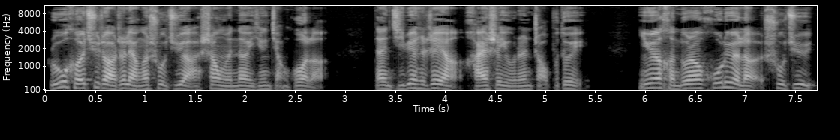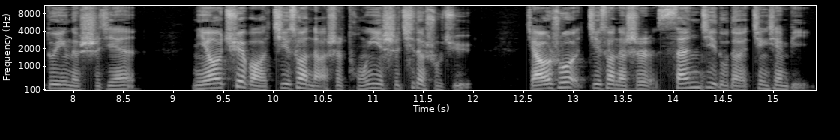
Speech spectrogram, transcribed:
如何去找这两个数据啊？上文呢已经讲过了，但即便是这样，还是有人找不对，因为很多人忽略了数据对应的时间。你要确保计算的是同一时期的数据。假如说计算的是三季度的净现比。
